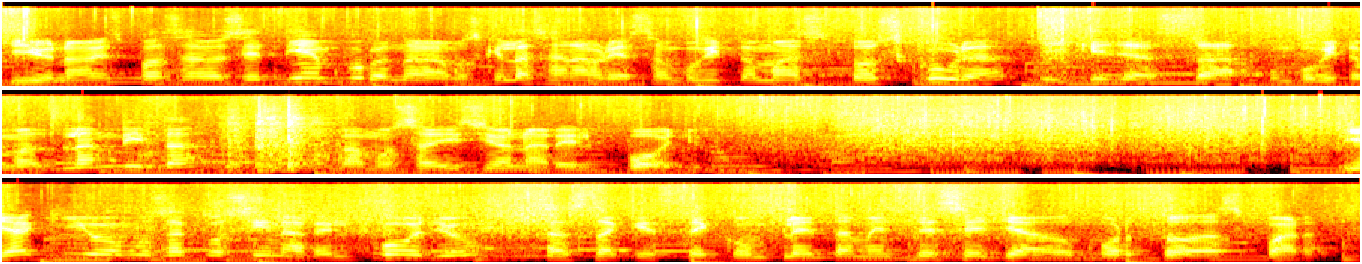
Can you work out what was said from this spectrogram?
Y una vez pasado ese tiempo, cuando veamos que la zanahoria está un poquito más oscura y que ya está un poquito más blandita, vamos a adicionar el pollo. Y aquí vamos a cocinar el pollo hasta que esté completamente sellado por todas partes.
